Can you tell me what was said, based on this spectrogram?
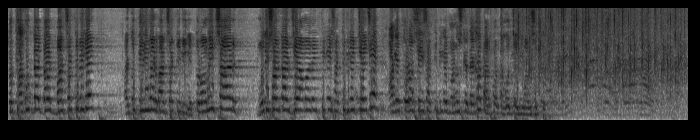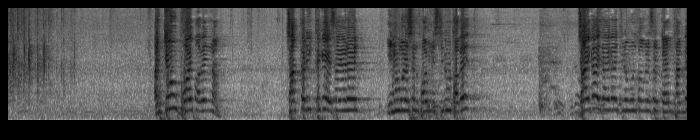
তোর ঠাকুরদার বার্থ সার্টিফিকেট আর তোর দিদিমার বার্থ সার্টিফিকেট তোর অমিত শাহ মোদী সরকার যে আমাদের থেকে সার্টিফিকেট চেয়েছে, আগে তোরা সেই সার্টিফিকেট মানুষকে দেখা, তারপর কাগজ চাইবি মানুষের থেকে। আর কেউ ভয় পাবেন না। চার তারিখ থেকে এসআইআর এর ইনিউমারেশন ফর্ম ডিস্ট্রিবিউট হবে। জায়গায় জায়গায় তৃণমূল কংগ্রেসের ক্যাম্প থাকবে,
